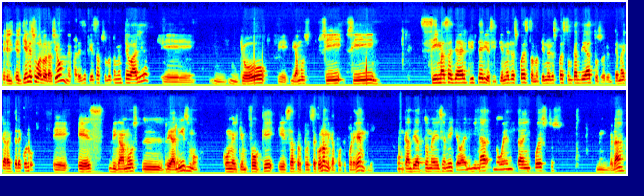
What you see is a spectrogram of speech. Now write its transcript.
él, tiene su valoración, me parece que es absolutamente válida. Eh, yo, eh, digamos, sí, sí, sí, más allá del criterio, si tiene respuesta o no tiene respuesta un candidato sobre un tema de carácter económico, eh, es, digamos, el realismo con el que enfoque esa propuesta económica. Porque, por ejemplo, un candidato me dice a mí que va a eliminar 90 impuestos, ¿verdad?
